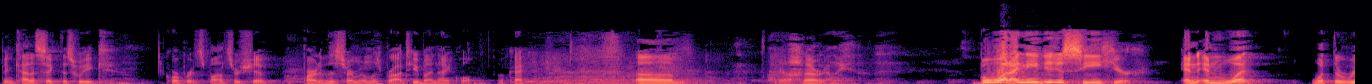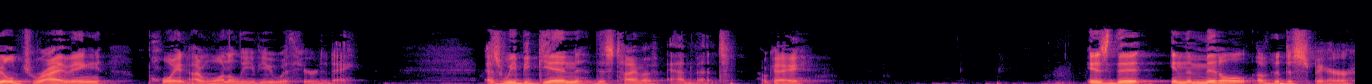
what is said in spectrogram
Been kind of sick this week. Corporate sponsorship part of the sermon was brought to you by NyQuil. Okay? Um, no, not really. But what I need you to see here, and, and what, what the real driving point I want to leave you with here today, as we begin this time of Advent, okay, is that in the middle of the despair,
